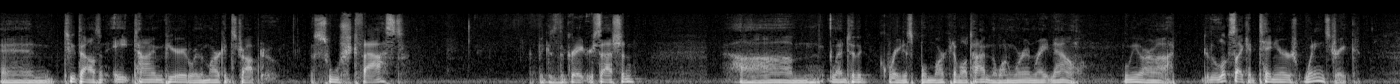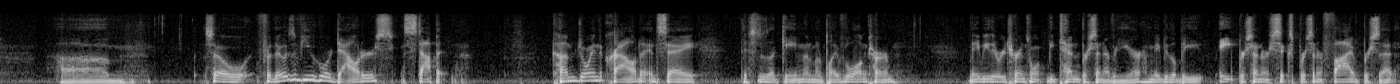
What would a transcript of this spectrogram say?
And 2008 time period where the markets dropped swooshed fast because the Great Recession um, led to the greatest bull market of all time, the one we're in right now. We are on a it looks like a 10 year winning streak. Um, so, for those of you who are doubters, stop it. Come join the crowd and say, This is a game that I'm going to play for the long term. Maybe the returns won't be 10% every year. Maybe they'll be 8% or 6% or 5%.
